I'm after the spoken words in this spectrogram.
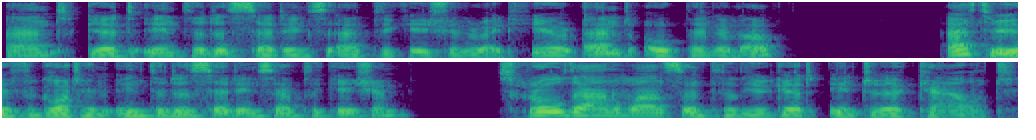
and get into the settings application right here and open it up. After you have gotten into the settings application, scroll down once until you get into account.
